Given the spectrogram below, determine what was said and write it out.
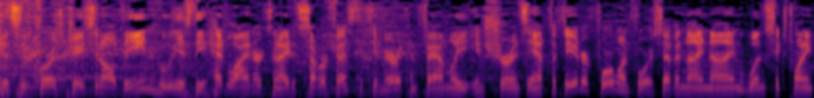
This is, of course, Jason Aldean, who is the headliner tonight at Summerfest at the American Family Insurance Amphitheater, 414 799 1620.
